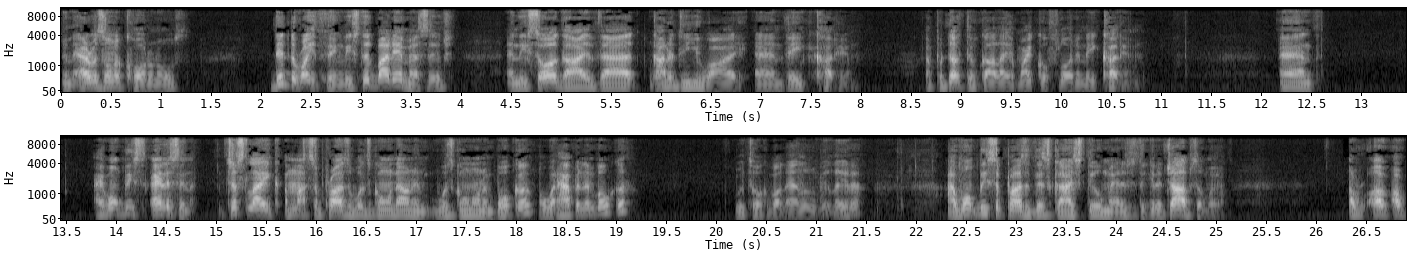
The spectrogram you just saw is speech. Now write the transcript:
And the Arizona Cardinals did the right thing. They stood by their message and they saw a guy that got a DUI and they cut him. A productive guy like Michael Floyd and they cut him. And I won't be and listen, just like I'm not surprised at what's going down in what's going on in Boca or what happened in Boca. We'll talk about that a little bit later. I won't be surprised if this guy still manages to get a job somewhere. A, a, a,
